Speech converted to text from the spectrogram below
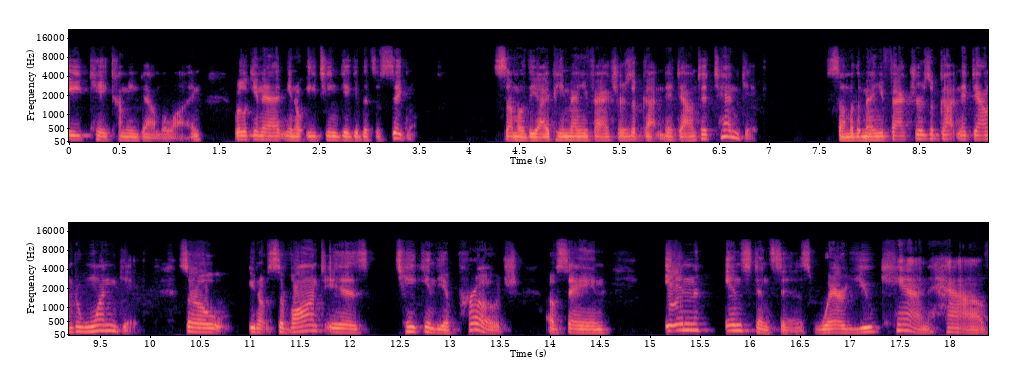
8K coming down the line, we're looking at, you know, 18 gigabits of signal. Some of the IP manufacturers have gotten it down to 10 gig. Some of the manufacturers have gotten it down to one gig. So, you know, Savant is taking the approach of saying, in instances where you can have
